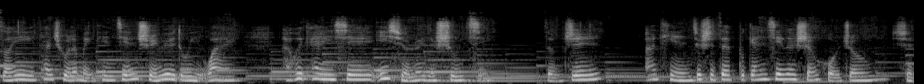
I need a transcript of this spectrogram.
所以，他除了每天坚持阅读以外，还会看一些医学类的书籍。总之，阿田就是在不甘心的生活中，选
